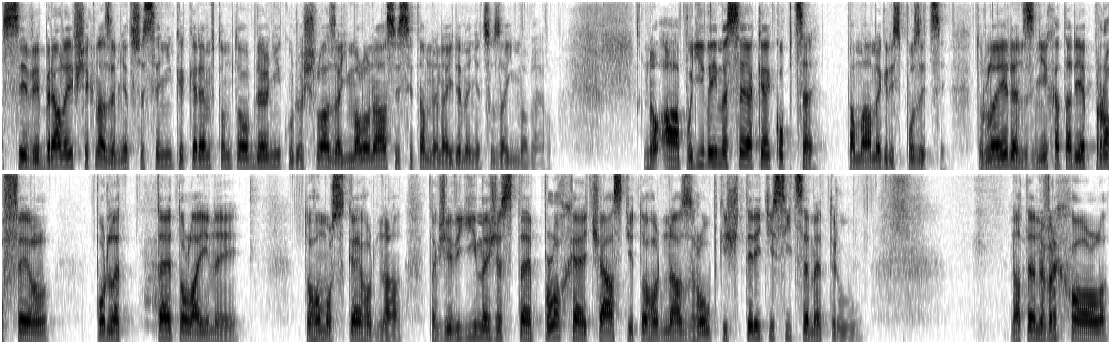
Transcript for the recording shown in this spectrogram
si vybrali všechna zemětřesení, ke kterém v tomto obdelníku došlo a zajímalo nás, jestli tam nenajdeme něco zajímavého. No a podívejme se, jaké kopce tam máme k dispozici. Tohle je jeden z nich a tady je profil podle této lajny toho mořského dna. Takže vidíme, že z té ploché části toho dna z hloubky 4000 metrů na ten vrchol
